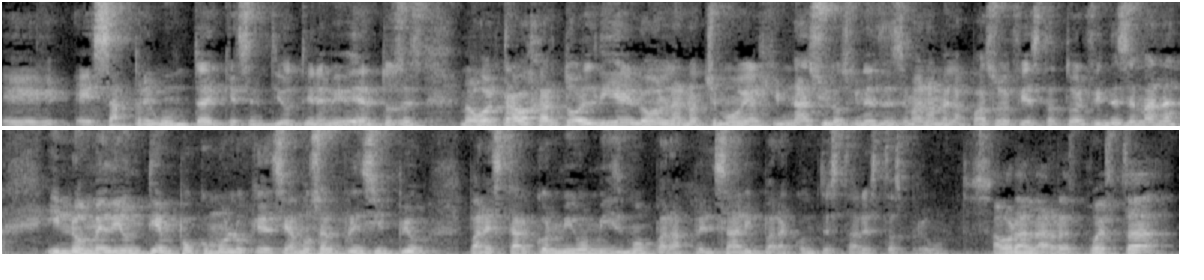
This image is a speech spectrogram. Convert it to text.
eh, esa pregunta de qué sentido tiene mi vida. Entonces me voy a trabajar todo el día y luego en la noche me voy al gimnasio y los fines de semana me la paso de fiesta todo el fin de semana y no me di un tiempo como lo que decíamos al principio para estar conmigo mismo, para pensar y para contestar estas preguntas. Ahora, la respuesta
